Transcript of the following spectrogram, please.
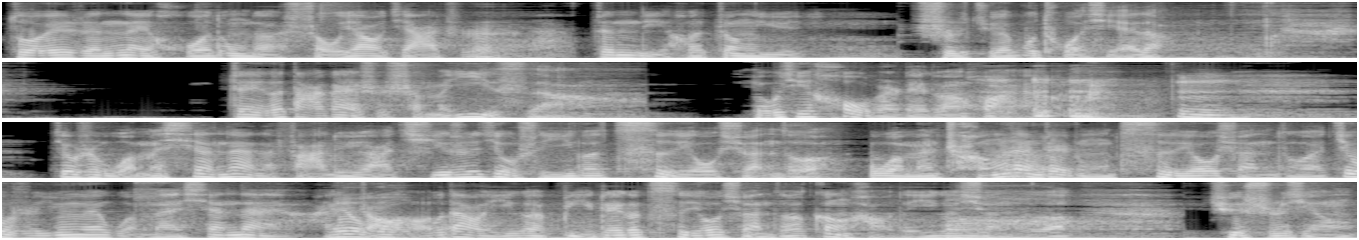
作为人类活动的首要价值，真理和正义是绝不妥协的。这个大概是什么意思啊？尤其后边这段话呀，嗯就是我们现在的法律啊，其实就是一个次优选择。我们承认这种次优选择，就是因为我们现在还找不到一个比这个次优选择更好的一个选择去实行。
